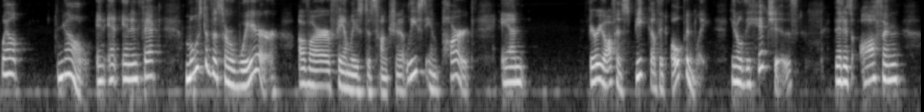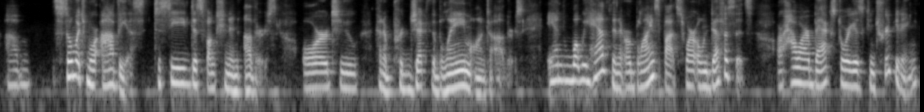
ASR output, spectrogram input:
Well, no. And, and, and in fact, most of us are aware of our family's dysfunction, at least in part, and very often speak of it openly. You know, the hitch is that it's often um, so much more obvious to see dysfunction in others or to kind of project the blame onto others. And what we have then are blind spots to our own deficits or how our backstory is contributing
